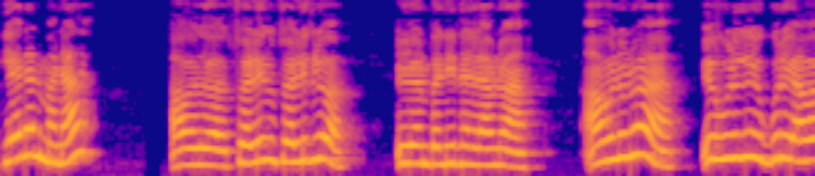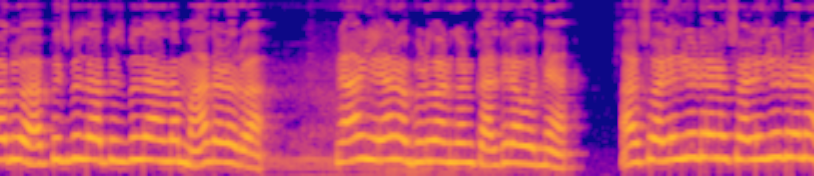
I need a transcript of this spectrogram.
ಏನನ್ಮನ ಅವ್ರ ಸೊಳಿಗ್ ಸೊಳಿಗ್ಲು ಏನು ಬಂದಿದ್ದಲ್ಲ ಅವನು? ಅವನು ಈ ಹುಡುಗಿ ಇಬ್ಬರು ಯಾವಾಗಲೂ ಆಫೀಸ್ ಬಿದ್ದ ಅಪ್ಪಿಸ್ ಬಿದ್ದ ಅಂತ ಮಾತಾಡೋರು. ನಾನು ಏನೋ ಬಿಡು ಅನ್ಕೊಂಡು ಕಲ್ತಿರೋ ಹೋದ್ನೆ ಆ ಸೊಳಿಗ್ಲಿಡೋನೆ ಸೊಳಿಗ್ಲಿಡೋನೆ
